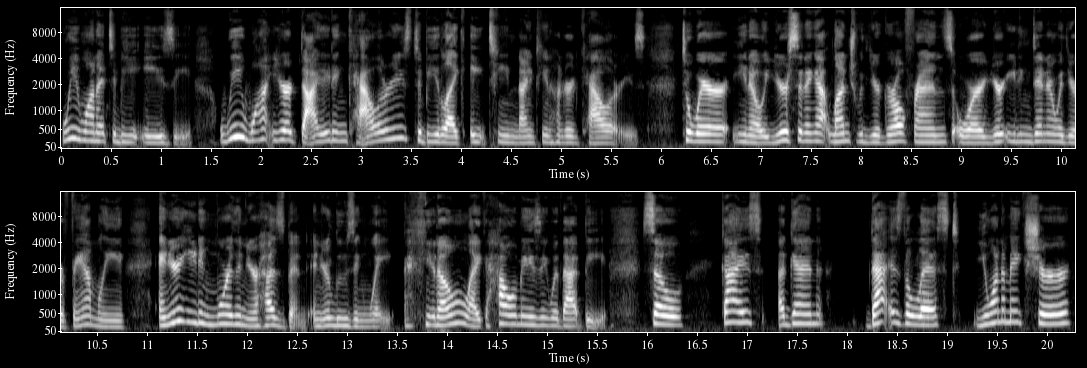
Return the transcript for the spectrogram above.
we want it to be easy. We want your dieting calories to be like 18, 1900 calories to where, you know, you're sitting at lunch with your girlfriends or you're eating dinner with your family and you're eating more than your husband and you're losing weight, you know, like how amazing would that be? So guys, again, that is the list. You want to make sure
